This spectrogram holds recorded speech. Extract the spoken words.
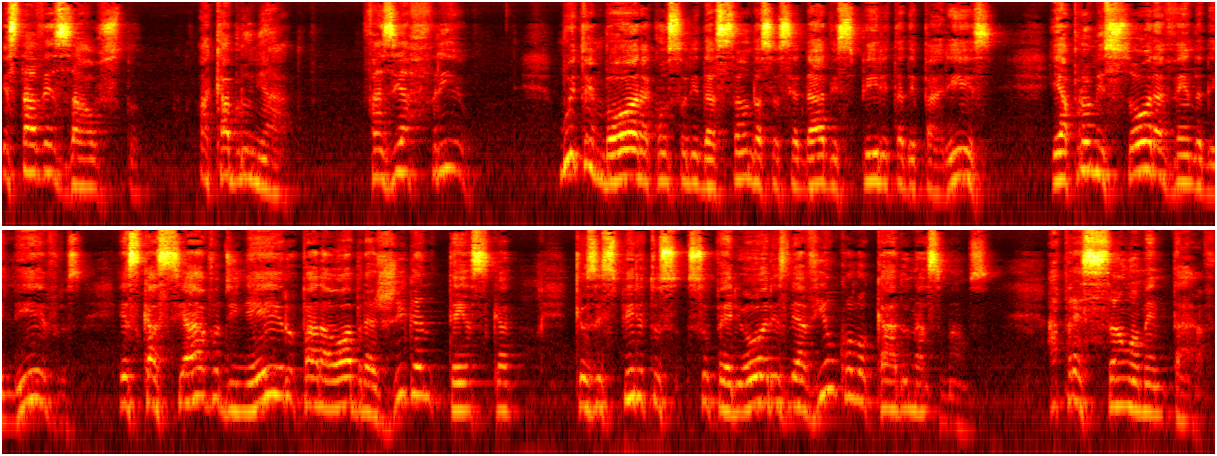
estava exausto, acabrunhado fazia frio. Muito embora a consolidação da Sociedade Espírita de Paris e a promissora venda de livros escasseava o dinheiro para a obra gigantesca que os espíritos superiores lhe haviam colocado nas mãos. A pressão aumentava.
